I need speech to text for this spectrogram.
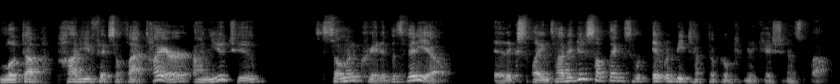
looked up how do you fix a flat tire on YouTube, someone created this video. It explains how to do something, so it would be technical communication as well.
